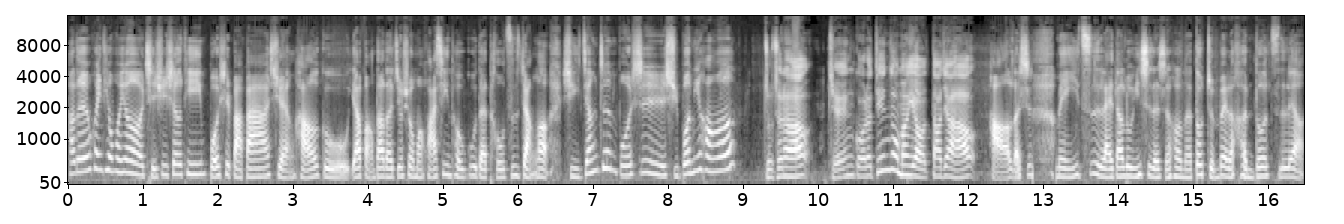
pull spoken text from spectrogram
好的，欢迎听众朋友持续收听博士爸爸选好股，要访到的就是我们华信投顾的投资长哦，许江正博士，许博你好哦，主持人好，全国的听众朋友大家好。好，老师每一次来到录音室的时候呢，都准备了很多资料，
